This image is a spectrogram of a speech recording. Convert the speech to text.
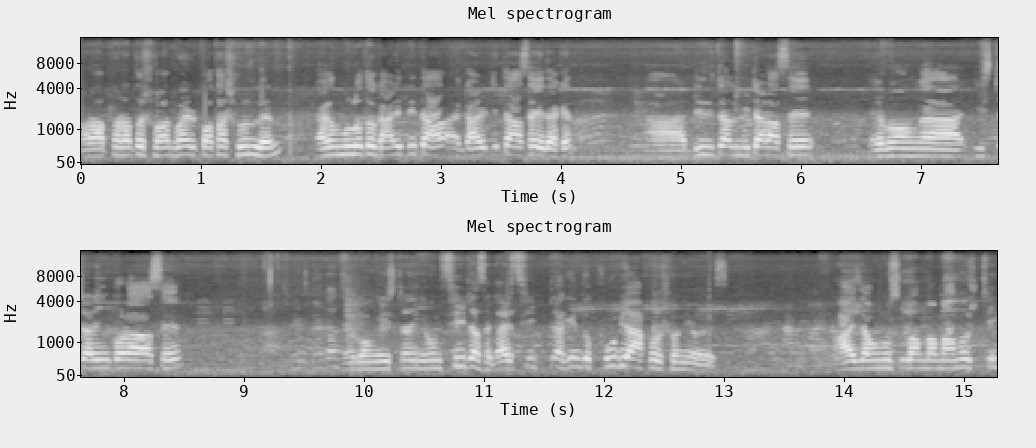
আর আপনারা তো সোহাগ ভাইয়ের কথা শুনলেন। এখন মূলত গাড়িটিতে গাড়িটিতে আছে এই দেখেন। ডিজিটাল মিটার আছে এবং স্টারিং করা আছে এবং স্টারিং এবং সিট আছে। গাড়ির সিটটা কিন্তু খুবই আকর্ষণীয় হয়েছে। ভাই যেমন উঁচু লম্বা মানুষ ঠিক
